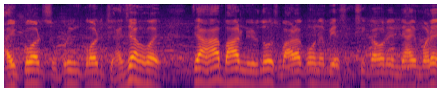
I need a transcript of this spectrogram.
હાઈકોર્ટ, સુપ્રીમ કોર્ટ જ્યાં જ્યાં હોય, ત્યાં આ બાર નિર્દોષ બાળકો અને બે શિક્ષિકાઓને ન્યાય મળે.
